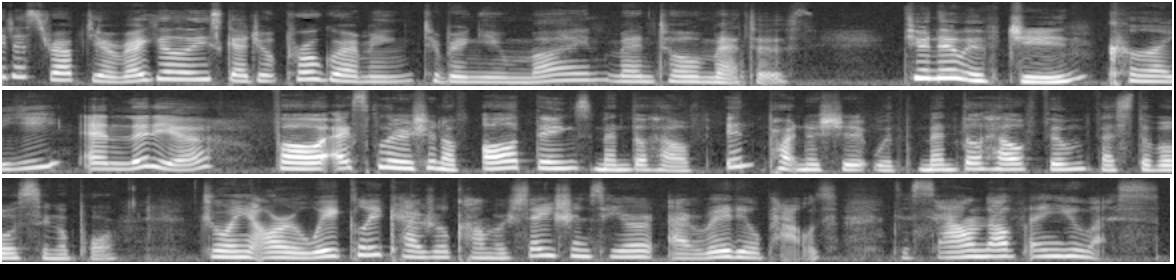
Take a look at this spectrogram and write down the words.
We disrupt your regularly scheduled programming to bring you Mind Mental Matters. Tune in with Jean Kai And Lydia, for our exploration of all things mental health in partnership with Mental Health Film Festival Singapore. join our weekly casual conversations here at Radio Pulse, the sound of NUS.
